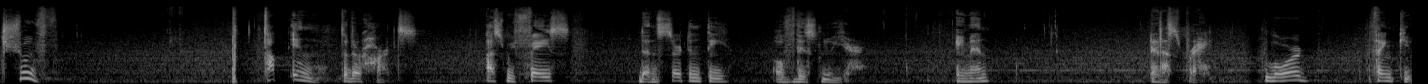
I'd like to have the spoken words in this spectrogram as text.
truth tucked into their hearts as we face the uncertainty of this new year. Amen. Let us pray. Lord, thank you.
